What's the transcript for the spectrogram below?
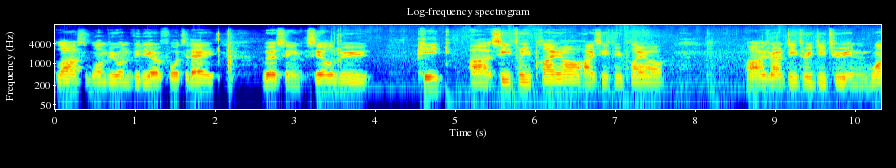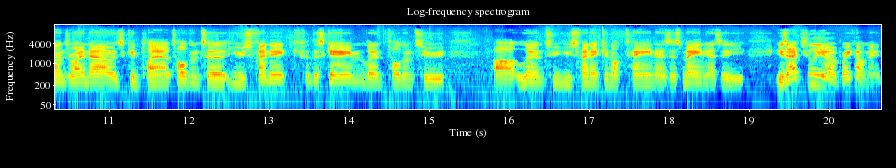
last 1v1 video for today. Versing Sealabu, peak uh, C3 player, high C3 player. Uh, he's around D3, D2 in ones right now. He's a good player. Told him to use Fennec for this game. Learned, told him to uh, learn to use Fennec and Octane as his main, as he is actually a breakout main.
